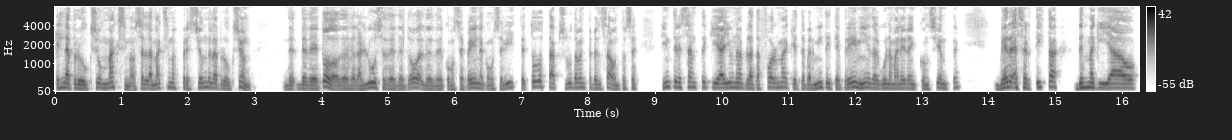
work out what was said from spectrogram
es la producción máxima, o sea, la máxima expresión de la producción desde todo, desde las luces, desde todo, desde cómo se peina, cómo se viste, todo está absolutamente pensado. Entonces, qué interesante que hay una plataforma que te permite y te premie de alguna manera inconsciente ver a ese artista desmaquillado,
